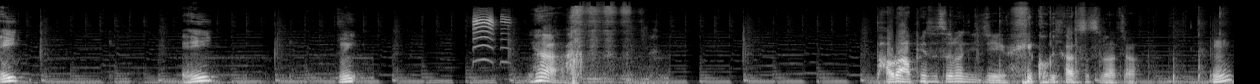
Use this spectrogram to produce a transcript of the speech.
에잇. 에잇. 으이. 야. 바로 앞에서 쓰러지지. 왜 거기 가서 쓰러져? 응?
